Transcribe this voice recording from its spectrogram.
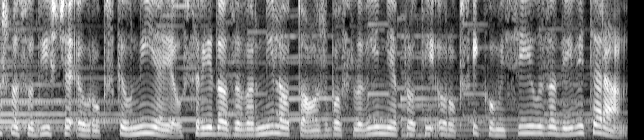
Splošno sodišče Evropske unije je v sredo zavrnilo tožbo Slovenije proti Evropski komisiji v zadevi Teran.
